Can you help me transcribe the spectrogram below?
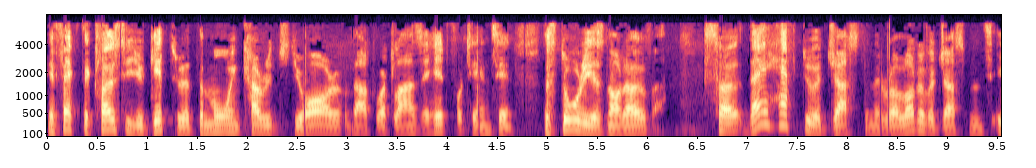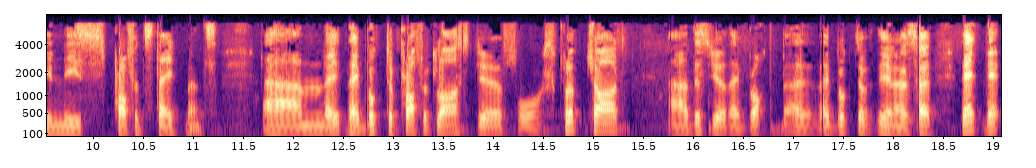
In fact, the closer you get to it, the more encouraged you are about what lies ahead for Tencent. The story is not over. So they have to adjust, and there are a lot of adjustments in these profit statements. Um, they, they booked a profit last year for Flipkart. Uh, this year they booked, uh, they booked, you know, so that, that,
